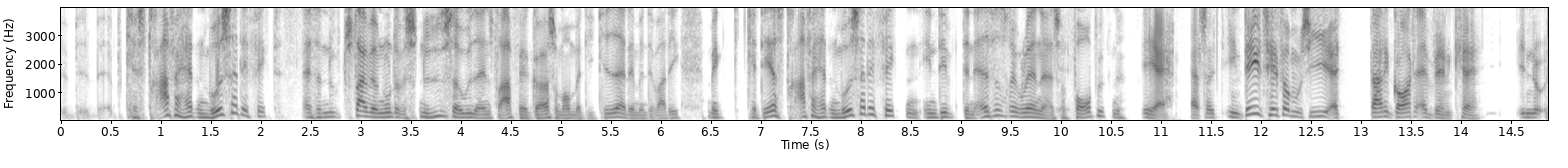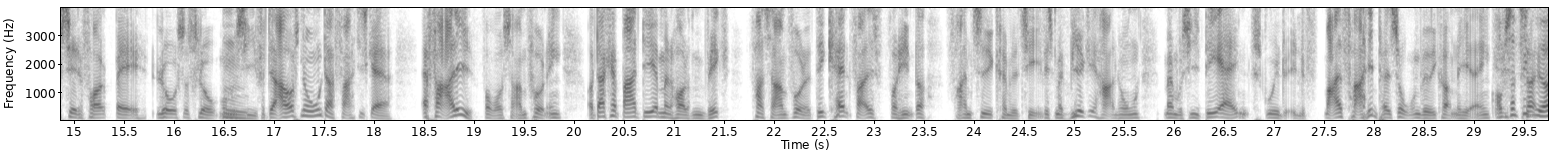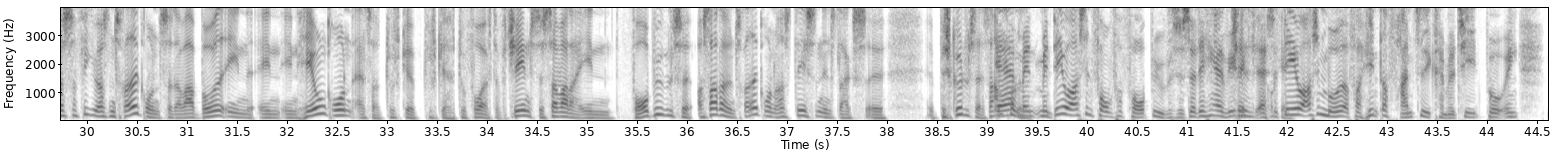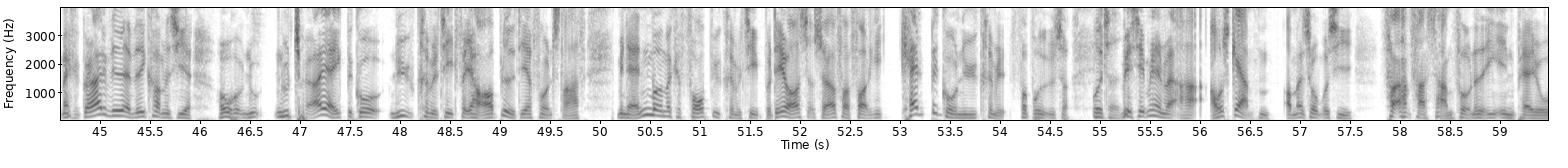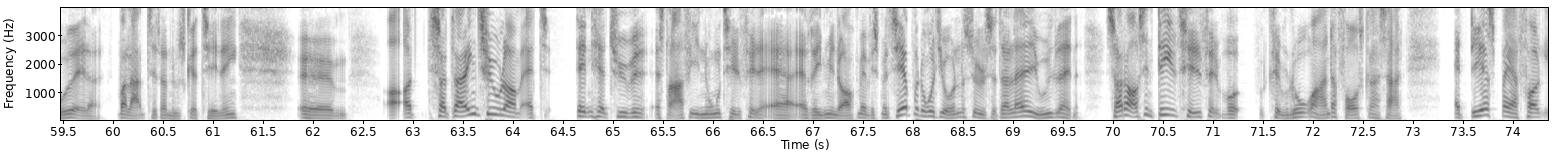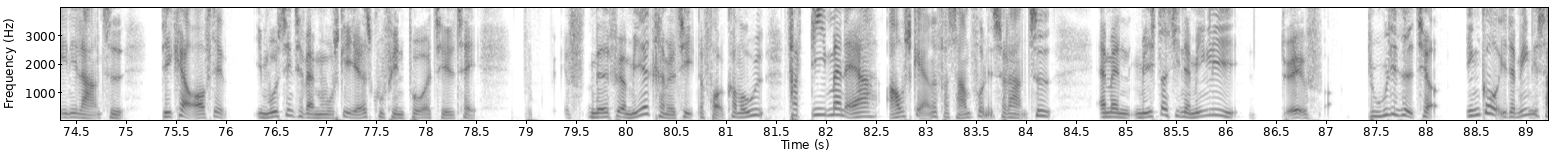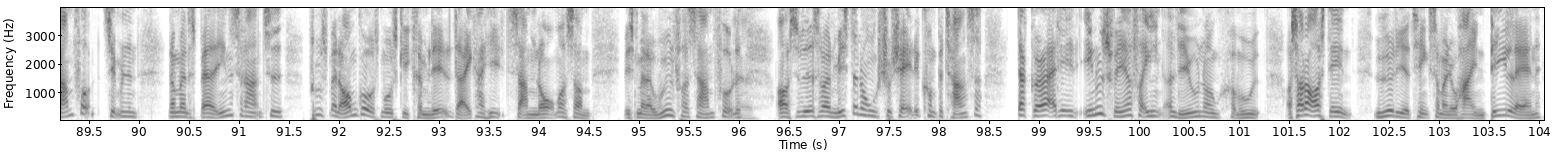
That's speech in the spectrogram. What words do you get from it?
kan straffe have den modsatte effekt? Altså, nu snakker vi om nogen, der vil snyde sig ud af en straf ved at gøre som om, at de er ked af det, men det var det ikke. Men kan det at straffe have den modsatte effekt, end det, den adfærdsregulerende, altså forebyggende? Ja, altså i en del tilfælde må man sige, at der er det godt, at man kan sætte folk bag lås og slå, må mm. man sige. For der er også nogen, der faktisk er, er farlige for vores samfund. Ikke? Og der kan bare det, at man holder dem væk fra samfundet, det kan faktisk forhindre fremtidig kriminalitet. Hvis man virkelig har nogen, man må sige, det er en, sgu en, en meget farlig person vedkommende her. Ikke? Og så fik, så, vi også, så fik vi også en tredje grund, så der var både en, en, en hævngrund, altså du, skal, du, skal, du får efter fortjeneste, så var der en forebyggelse, og så er der en tredje grund også, det er sådan en slags øh, beskyttelse af samfundet. Ja, men, men det er jo også en form for forebyggelse, så det her virkelig, Check. altså, okay. det er jo også en måde at forhindre fremtidig kriminalitet på. Ikke? Man kan gøre det ved, at vedkommende siger, oh, nu, nu tør jeg ikke begå ny kriminalitet kriminalitet, for jeg har oplevet det at få en straf. Men en anden måde, man kan forebygge kriminalitet på, det er også at sørge for, at folk ikke kan begå nye forbrydelser. Udtaget. Ved simpelthen at afskærme dem, om man så må sige, fra, fra samfundet i en periode, eller hvor lang tid der nu skal til. Ikke? Øhm, og, og, så der er ingen tvivl om, at den her type af straffe i nogle tilfælde er, er rimelig nok. Men hvis man ser på nogle af de undersøgelser, der er lavet i udlandet, så er der også en del tilfælde, hvor kriminologer og andre forskere har sagt, at det at spære folk ind i lang tid, det kan ofte, i modsætning til hvad man måske ellers kunne finde på at tiltage, medføre mere kriminalitet, når folk kommer ud, fordi man er afskærmet fra samfundet så lang tid, at man mister sin almindelige øh, dulighed til at indgå i det almindelige samfund, simpelthen, når man er spærret inde så lang tid. Plus man omgås måske kriminelle, der ikke har helt samme normer, som hvis man er uden for samfundet, ja. og så videre. Så man mister nogle sociale kompetencer, der gør, at det er endnu sværere for en at leve, når man kommer ud. Og så er der også den yderligere ting, som man jo har i en del lande,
